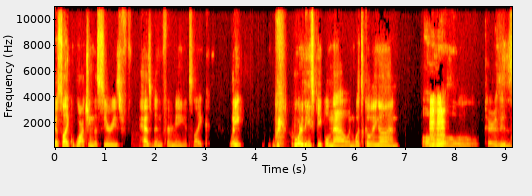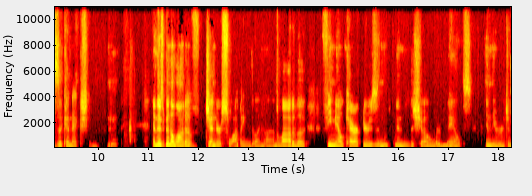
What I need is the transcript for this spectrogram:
Just like watching the series has been for me. It's like, wait, who are these people now, and what's going on? Oh, Mhm. there is a connection. and there's been a lot of gender swapping going on. A lot of the female characters in in the show were males in the original.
